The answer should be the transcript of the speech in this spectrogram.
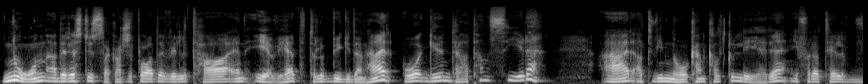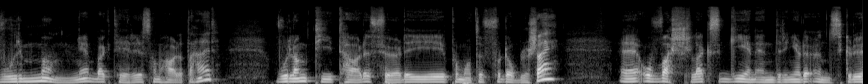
Noen av dere stussa kanskje på at det ville ta en evighet til å bygge den her, og grunnen til at han sier det, er at vi nå kan kalkulere i forhold til hvor mange bakterier som har dette her. Hvor lang tid tar det før de på en måte fordobler seg? Eh, og hva slags genendringer det ønsker du.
